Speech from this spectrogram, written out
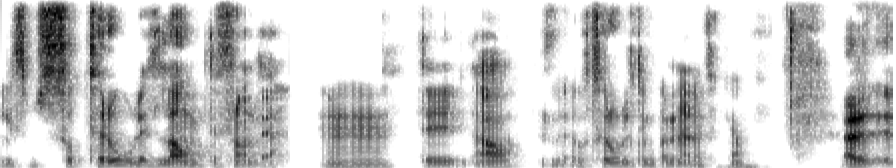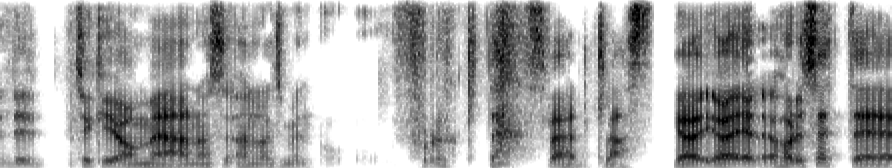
liksom så otroligt långt ifrån det. Mhm. Det, ja, det är otroligt imponerande tycker jag. Ja, det, det tycker jag med. Han har, han har liksom en fruktansvärd klass. Jag, jag, har du sett eh,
